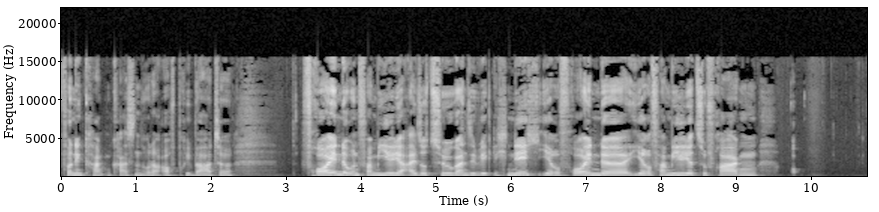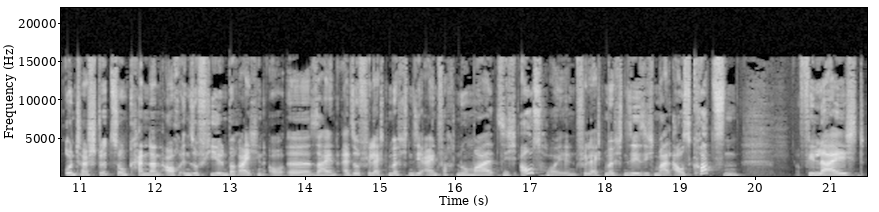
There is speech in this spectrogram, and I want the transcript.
von den Krankenkassen oder auch private. Freunde und Familie, also zögern Sie wirklich nicht, Ihre Freunde, Ihre Familie zu fragen, Unterstützung kann dann auch in so vielen Bereichen äh, sein. Also vielleicht möchten Sie einfach nur mal sich ausheulen. Vielleicht möchten Sie sich mal auskotzen. Vielleicht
